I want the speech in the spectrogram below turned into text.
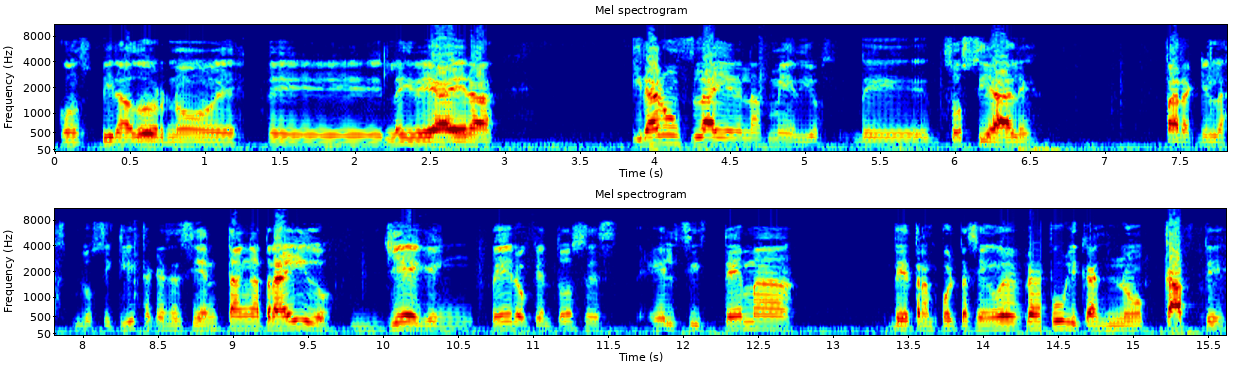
conspirador, ¿no? Este, la idea era tirar un flyer en los medios de, sociales para que las- los ciclistas que se sientan atraídos lleguen, pero que entonces el sistema de transportación de obras públicas no capte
